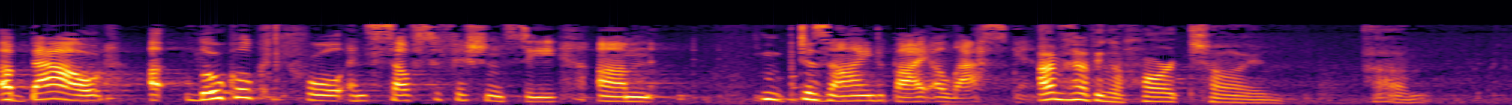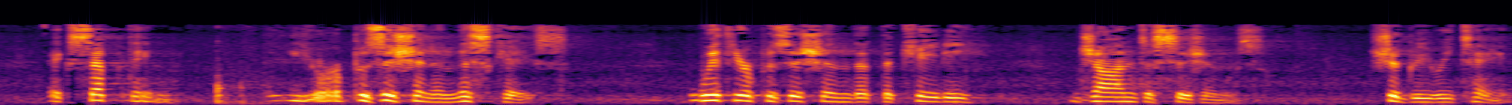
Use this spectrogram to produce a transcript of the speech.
about uh, local control and self-sufficiency um, designed by Alaskans. I'm having a hard time um, accepting your position in this case with your position that the Katie John decisions should be retained.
